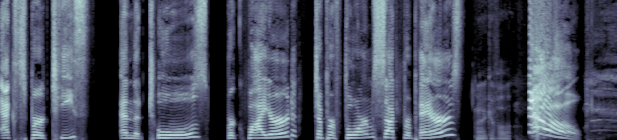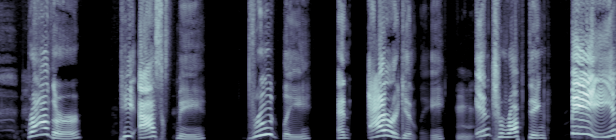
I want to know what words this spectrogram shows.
expertise and the tools required to perform such repairs? I give up. No. Rather, he asks me rudely arrogantly, Mm. interrupting me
